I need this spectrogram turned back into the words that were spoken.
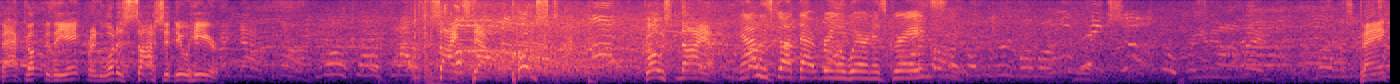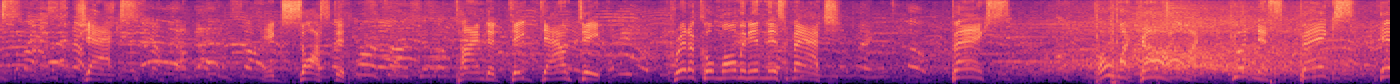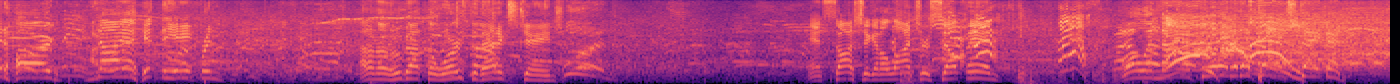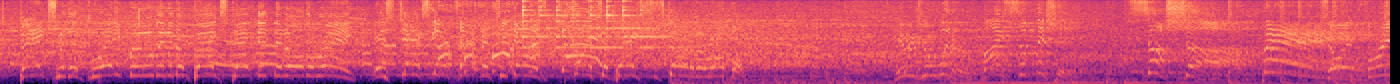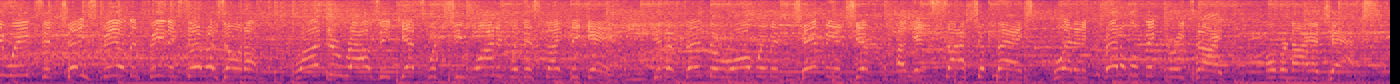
Back up to the apron. What does Sasha do here? Sidestep, post. Goes Nia. Now who's got that ring awareness, Graves? Banks, Jax, exhausted. Time to dig down deep. Critical moment in this match. Banks, Oh, my God. oh my goodness. Banks hit hard. Nia hit the apron. I don't know who got the worst of that exchange. And Sasha gonna launch herself in. Ah! Rolling Nia through into the statement. Banks with a great move into the bank statement, middle of the ring. Is Jax gonna tap it? She oh does. Sasha Banks is going to the Rumble. Here is your winner by submission, Sasha Banks. So in three weeks at Chase Field in Phoenix, Arizona, Ronda Rousey gets what she wanted when this night began. To defend the Raw Women's Championship against Sasha Banks, who had an incredible victory tonight over Nia Jax.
